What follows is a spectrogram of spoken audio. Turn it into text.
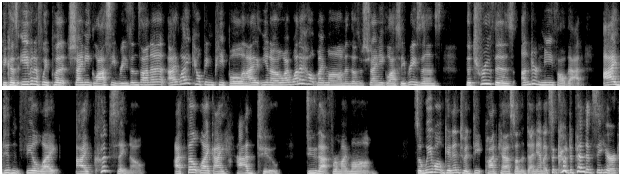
Because even if we put shiny, glossy reasons on it, I like helping people and I, you know, I want to help my mom, and those are shiny, glossy reasons. The truth is, underneath all that, I didn't feel like I could say no. I felt like I had to do that for my mom. So we won't get into a deep podcast on the dynamics of codependency here,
